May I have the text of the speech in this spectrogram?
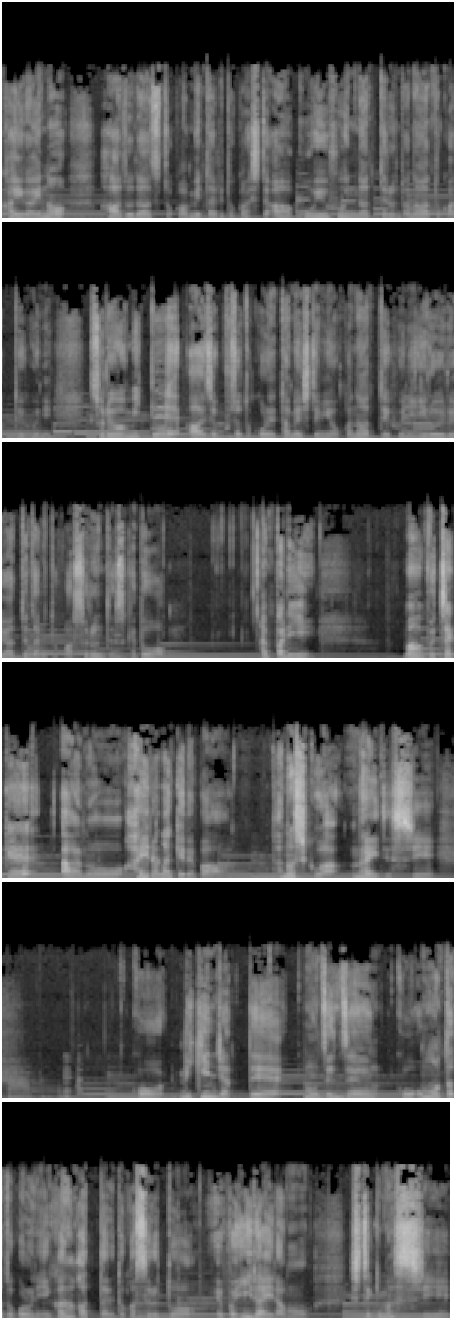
海外のハードダーツとかを見たりとかしてああこういう風になってるんだなとかっていう風にそれを見てああじゃあちょっとこれ試してみようかなっていう風にいろいろやってたりとかするんですけどやっぱりまあぶっちゃけあの入らなければ楽しくはないですしこう力んじゃってもう全然こう思ったところに行かなかったりとかするとやっぱりイライラもしてきますし、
